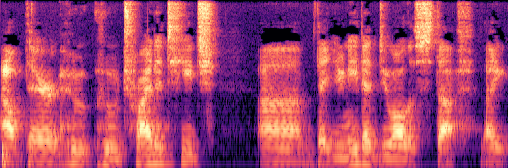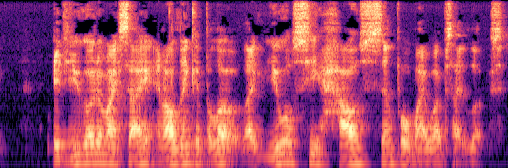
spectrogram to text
out there who who try to teach um, that you need to do all this stuff. Like if you go to my site and I'll link it below, like you will see how simple my website looks.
